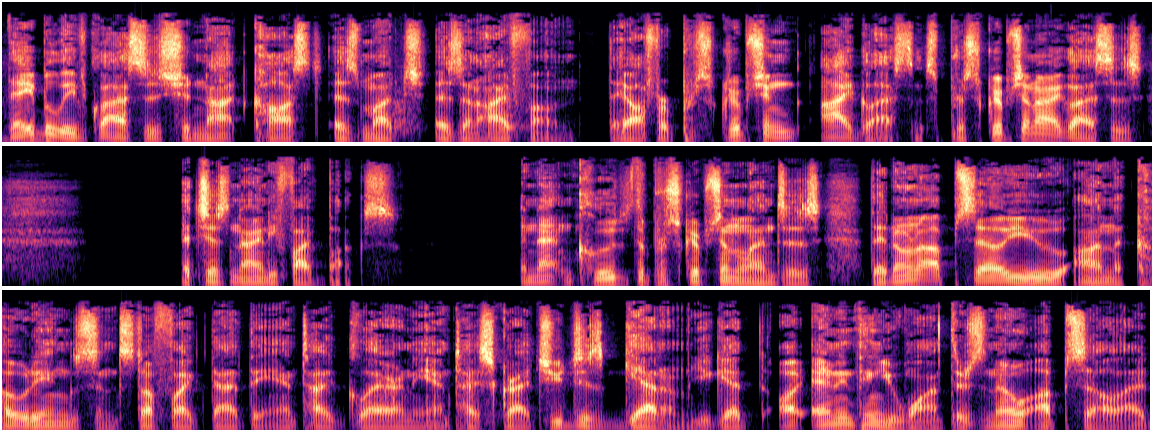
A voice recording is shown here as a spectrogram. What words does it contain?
They believe glasses should not cost as much as an iPhone. They offer prescription eyeglasses, prescription eyeglasses at just 95 bucks and that includes the prescription lenses. They don't upsell you on the coatings and stuff like that, the anti glare and the anti scratch. You just get them. You get anything you want. There's no upsell. I,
